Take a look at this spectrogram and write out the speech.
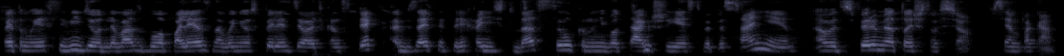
поэтому если видео для вас было полезно, вы не успели сделать конспект, обязательно переходите туда, ссылка на него также есть в описании. А вот теперь у меня точно все. Всем пока!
